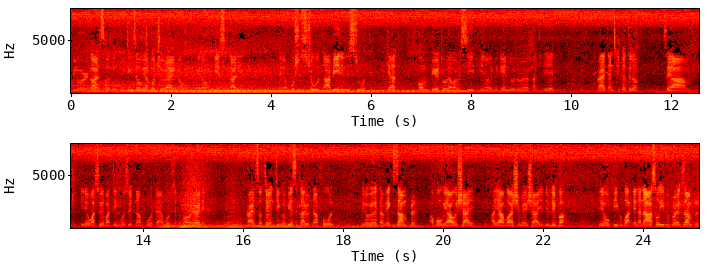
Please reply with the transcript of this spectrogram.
glory. Go on. So the, the things that we are going through right now, you know, basically, you know, push this truth or being in this truth cannot compare to what we are going to receive, you know, if we end with the work unto the end. Right? And scripture tell us, say, um, you know, whatsoever thing was written aforetime was written for learning. Right? So certain things were basically written afore. You know, we get an example of how we are shy, or Yahweh Shai deliver, you know, people back then. And also even for example,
